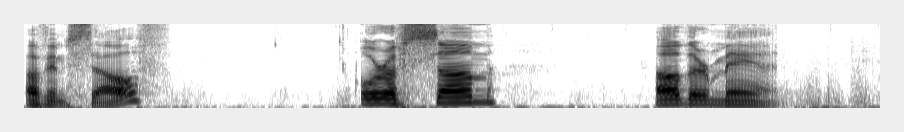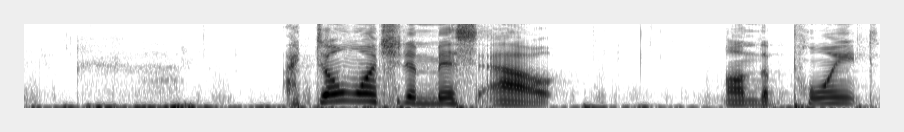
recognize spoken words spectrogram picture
Of himself or of some other man? I don't want you to miss out on the point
